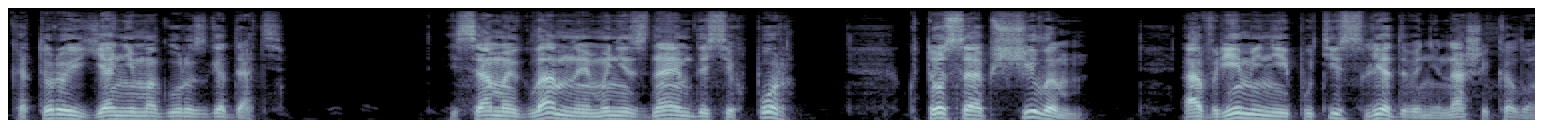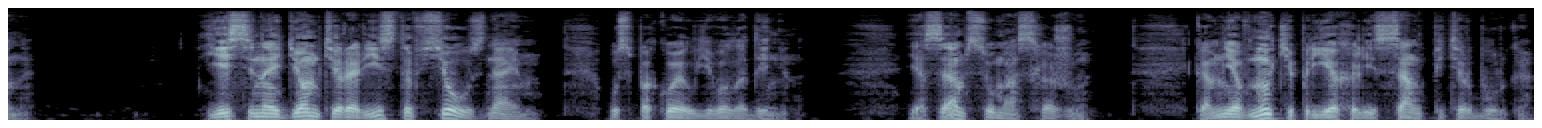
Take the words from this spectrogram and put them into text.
которую я не могу разгадать. И самое главное, мы не знаем до сих пор, кто сообщил им о времени и пути следования нашей колонны. Если найдем террористов, все узнаем, — успокоил его Ладынин. Я сам с ума схожу. Ко мне внуки приехали из Санкт-Петербурга.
